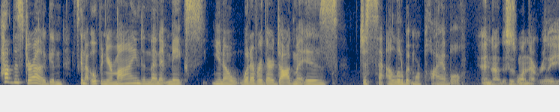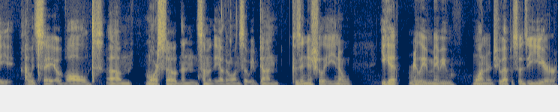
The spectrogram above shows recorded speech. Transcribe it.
have this drug and it's going to open your mind. And then it makes, you know, whatever their dogma is just a little bit more pliable. and uh, this is one that really i would say evolved um, more so than some of the other ones that we've done because initially you know you get really maybe one or two episodes a year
